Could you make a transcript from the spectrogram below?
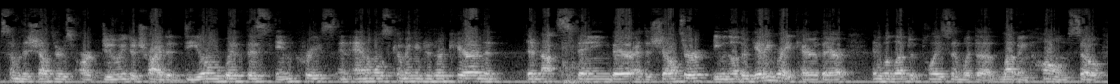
some of the shelters are doing to try to deal with this increase in animals coming into their care and that they're not staying there at the shelter, even though they're getting great care there. They would love to place them with a loving home. So,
